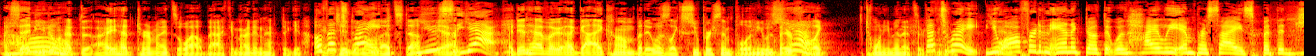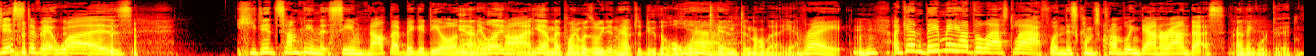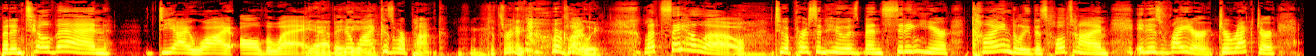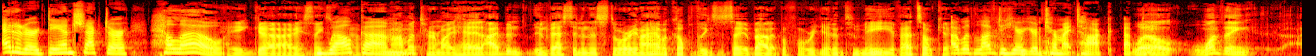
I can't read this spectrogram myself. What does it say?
I said you Oh. don't have to. I had termites a while back, and I didn't have to get Oh, that's tented and all right. that stuff. You yeah. s- yeah. I did have a, a guy come, but it was like super simple, and he was there Yeah. for like twenty minutes. Or That's something. right. You Yeah. offered an anecdote that was highly imprecise, but the gist of it was he did something that seemed not that big a deal, and Yeah, then they well, were gone. yeah. My point was we didn't have to do the whole Yeah. like tent and all that. Yeah, Right. Mm-hmm. Again, they may have the last laugh when this comes crumbling down around us. I think we're good. But until then, DIY all the way. Yeah, baby. You know why? Because we're punk. That's right. We're Clearly, punk. Let's say hello to a person who has been sitting here kindly this whole time. It is writer, director, editor Dan Schechter. Hello. Hey guys, thanks. for. Welcome. I'm a termite head. I've been invested in this story, and I have a couple things to say about it before we get into me, if that's okay. I would love to hear your termite talk update. Well, one thing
